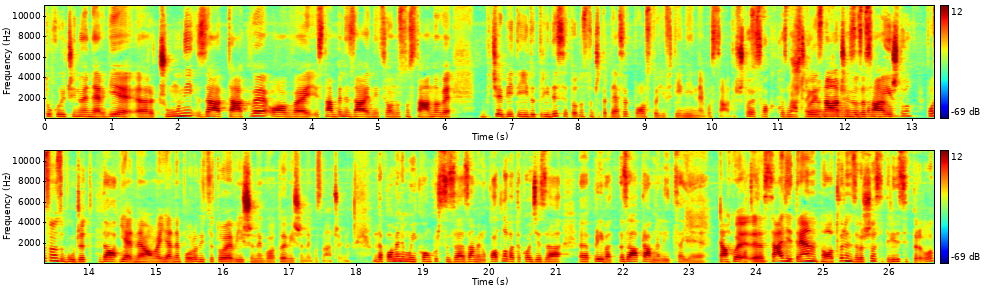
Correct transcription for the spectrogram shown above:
tu količinu energije računi za takve ovaj, stambene zajednice, odnosno stanove, će biti i do 30, odnosno 40% jeftiniji nego sada. Što je svakako značajno, što je značajno za stanovništvo. Posebno za budžet da. jedne, ovaj, jedne porodice, to je više nego, to je više nego značajno. Da pomenemo i konkurs za zamenu kotlova, također za, e, privat, za pravna lica je Tako je, otvoren. sad je trenutno otvoren, završava se 31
